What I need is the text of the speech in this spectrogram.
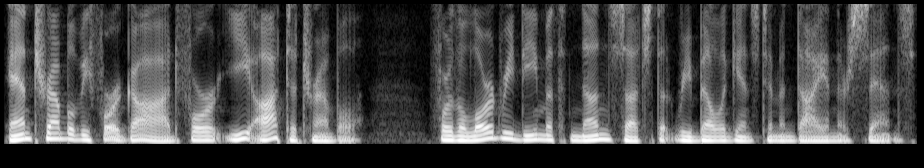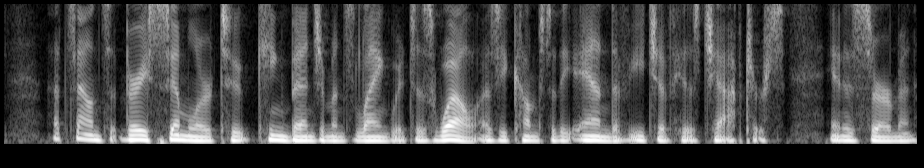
and tremble before God, for ye ought to tremble. For the Lord redeemeth none such that rebel against him and die in their sins. That sounds very similar to King Benjamin's language as well as he comes to the end of each of his chapters in his sermon.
